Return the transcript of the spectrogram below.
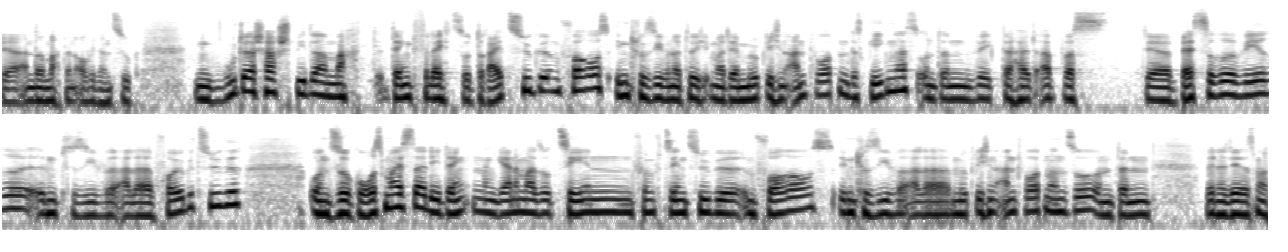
der andere macht dann auch wieder einen Zug. Ein guter Schachspieler macht, denkt vielleicht so drei Züge im Voraus, inklusive natürlich immer der möglichen Antworten des Gegners und dann wägt er halt ab, was der bessere wäre, inklusive aller Folgezüge. Und so Großmeister, die denken dann gerne mal so 10, 15 Züge im Voraus, inklusive aller möglichen Antworten und so. Und dann, wenn du dir das mal,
